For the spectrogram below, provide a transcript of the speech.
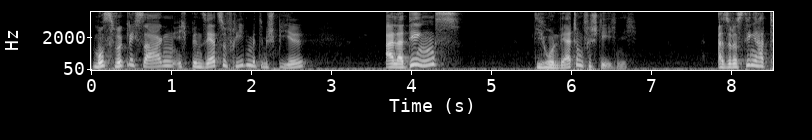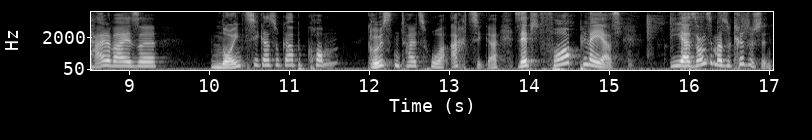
muss wirklich sagen, ich bin sehr zufrieden mit dem Spiel. Allerdings, die hohen Wertungen verstehe ich nicht. Also das Ding hat teilweise 90er sogar bekommen, größtenteils hohe 80er. Selbst 4Players, die ja sonst immer so kritisch sind,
